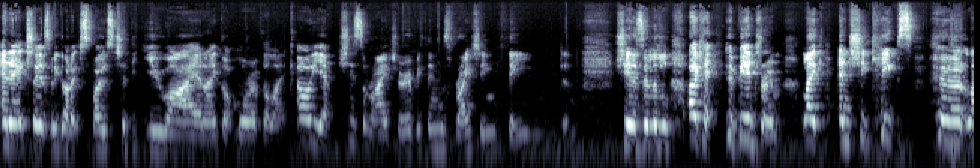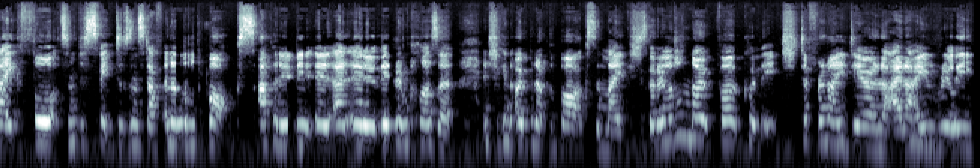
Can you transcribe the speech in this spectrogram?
and actually as we got exposed to the UI, and I got more of the like, oh yeah, she's a writer, everything's writing themed, and she has a little okay, her bedroom, like, and she keeps her like thoughts and perspectives and stuff in a little box up in her bed, in, her bedroom closet, and she can open up the box and like she's got a little notebook with each different idea, and, and I really,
